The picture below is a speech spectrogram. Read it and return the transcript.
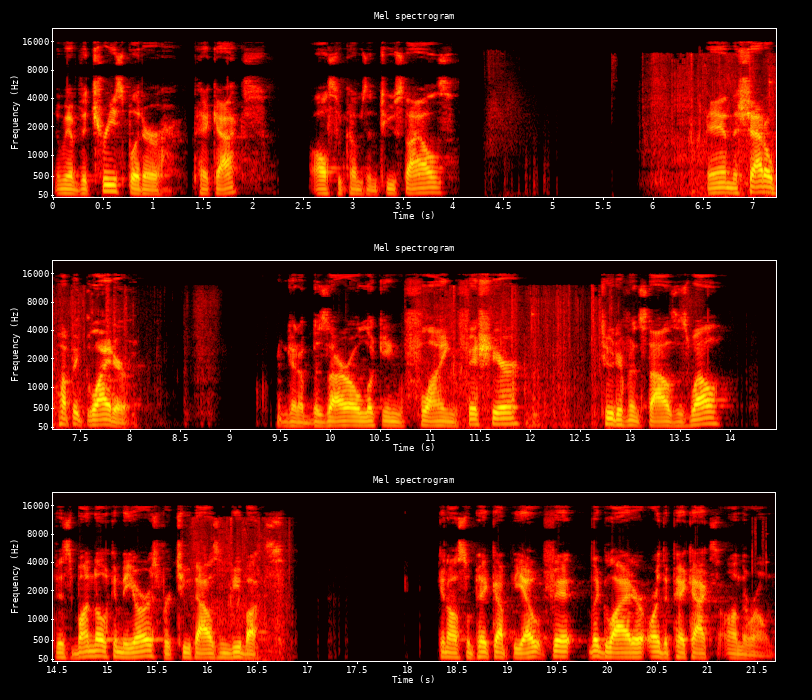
Then we have the tree splitter pickaxe, also comes in two styles. And the shadow puppet glider. You got a bizarro looking flying fish here. Two different styles as well. This bundle can be yours for 2,000 V-Bucks. You can also pick up the outfit, the glider, or the pickaxe on their own.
